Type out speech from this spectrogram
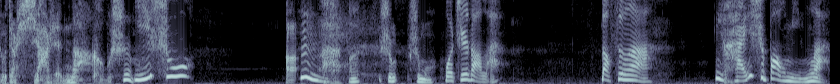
有点吓人呐。可不是吗？遗书啊，嗯啊，师师母，我知道了。老孙啊，你还是报名了，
